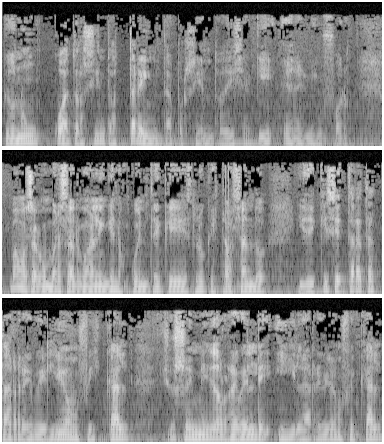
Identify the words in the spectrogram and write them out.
con un 430%, dice aquí en el informe. Vamos a conversar con alguien que nos cuente qué es lo que está pasando y de qué se trata esta rebelión fiscal. Yo soy medio rebelde y la rebelión fiscal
